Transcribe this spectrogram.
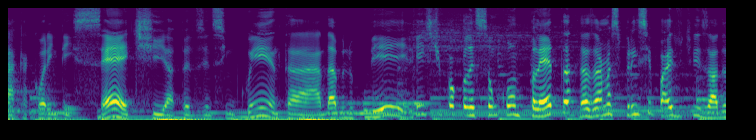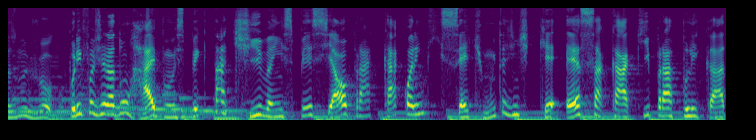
a K47, a P250, a WP, fez tipo a coleção completa das armas principais utilizadas no jogo. Porém foi gerado um hype, uma expectativa em especial para a K47. Muita gente quer essa K aqui para aplicar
